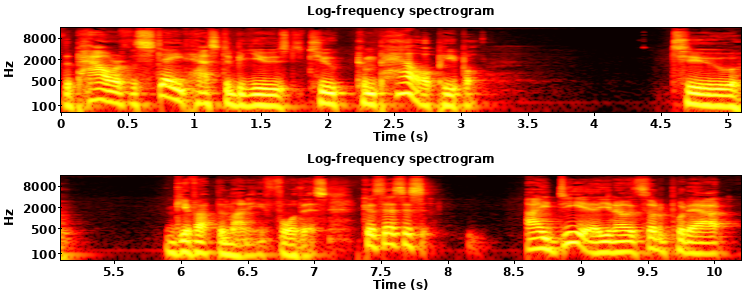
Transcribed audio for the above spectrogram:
the power of the state has to be used to compel people to give up the money for this. Because there's this idea, you know, it's sort of put out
